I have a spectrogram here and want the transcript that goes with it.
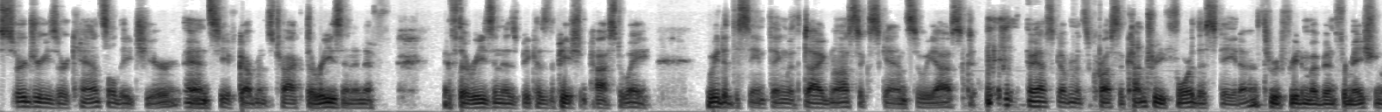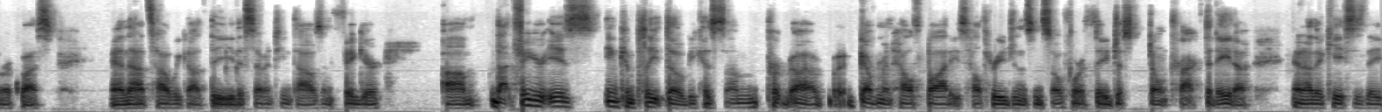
surgeries are canceled each year and see if governments track the reason and if if the reason is because the patient passed away. We did the same thing with diagnostic scans. So we asked we asked governments across the country for this data through freedom of information requests, and that's how we got the the seventeen thousand figure. Um, that figure is incomplete though, because some uh, government health bodies, health regions, and so forth, they just don't track the data. In other cases, they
